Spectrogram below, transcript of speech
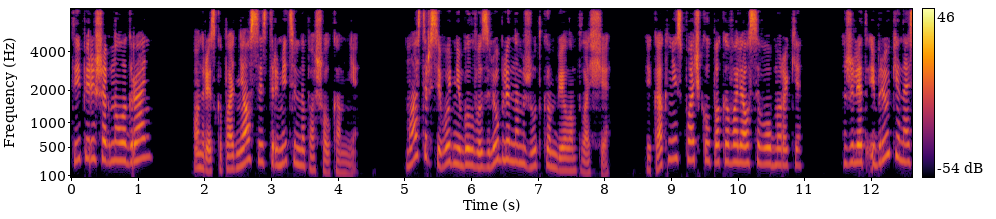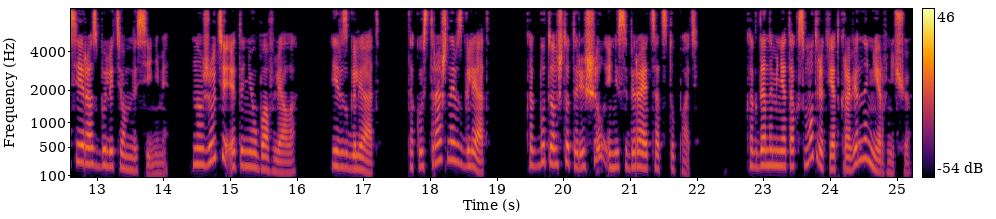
ты перешагнула грань?» Он резко поднялся и стремительно пошел ко мне. Мастер сегодня был в излюбленном жутком белом плаще. И как не испачкал, пока валялся в обмороке. Жилет и брюки на сей раз были темно-синими. Но жути это не убавляло. И взгляд. Такой страшный взгляд. Как будто он что-то решил и не собирается отступать. Когда на меня так смотрят, я откровенно нервничаю.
